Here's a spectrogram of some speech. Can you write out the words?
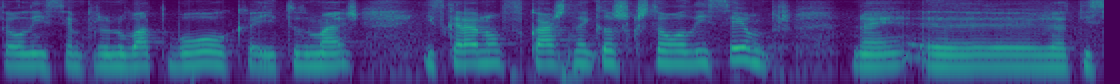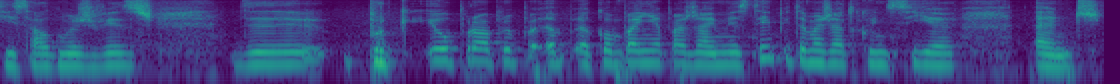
estão ali sempre no bate-boca e tudo mais, e se calhar não focaste naqueles que estão ali sempre, não é? Eh, já te disse isso algumas vezes, de, porque eu próprio acompanho a página há imenso tempo e também já te conhecia antes.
